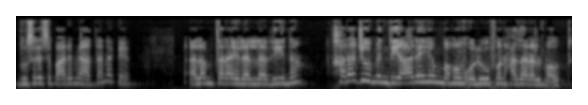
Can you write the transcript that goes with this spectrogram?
دوسرے سپارے میں آتا ہے نا کہ الم ترا خرج مندیار بہم الوف ہزار المعت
